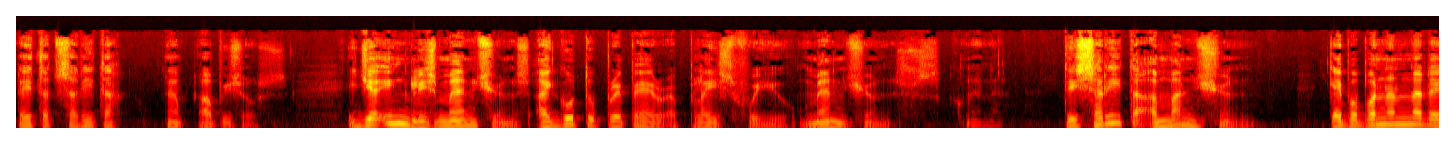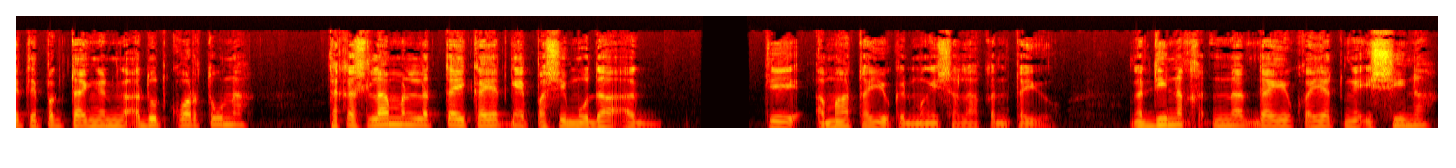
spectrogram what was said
Daytat sarita na Apo Isus. Ija English mentions, I go to prepare a place for you. Mentions. Ti sarita a mansion Kay papanan na dahil pagtaingan nga adut kwarto na. Takaslaman latay kayat nga ipasimuda ag ti ama tayo kan mangisalakan tayo. Nga di na, na dayo kayat nga isina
